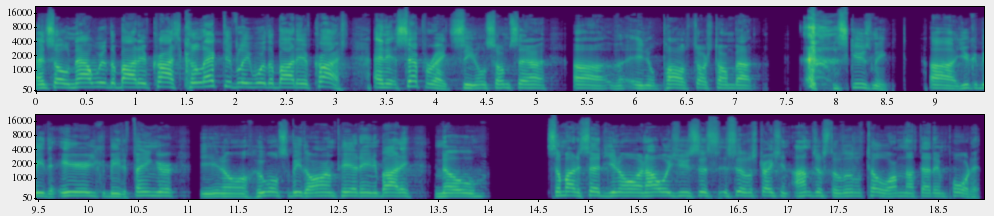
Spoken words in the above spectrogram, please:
And so now we're the body of Christ. Collectively, we're the body of Christ. And it separates. You know, some say, uh, you know, Paul starts talking about, excuse me, uh, you could be the ear, you could be the finger. You know, who wants to be the armpit? Anybody? No. Somebody said, you know, and I always use this, this illustration I'm just a little toe. I'm not that important.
